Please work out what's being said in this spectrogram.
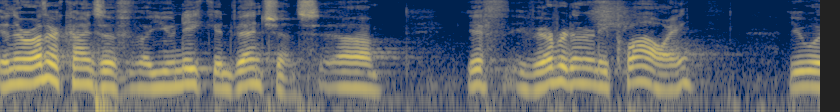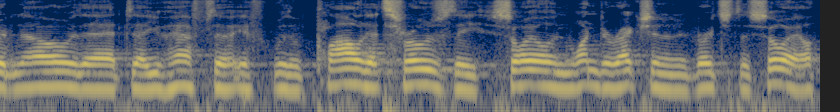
and there are other kinds of uh, unique inventions. Uh, if, if you've ever done any plowing, you would know that uh, you have to, if with a plow that throws the soil in one direction and inverts the soil,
